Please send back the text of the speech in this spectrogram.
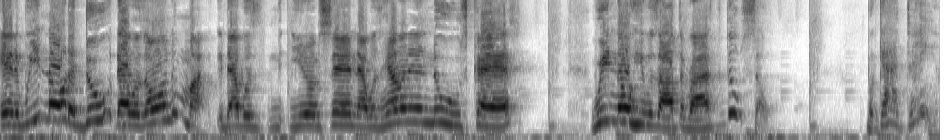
And we know the dude that was on the mic, that was, you know what I'm saying, that was handling the newscast. We know he was authorized to do so. But goddamn,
